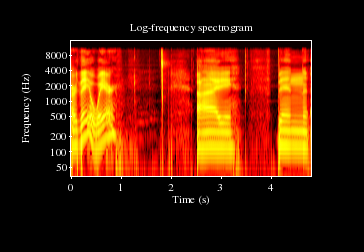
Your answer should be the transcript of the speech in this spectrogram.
are they aware? I been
